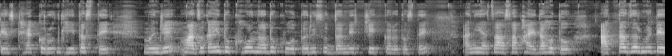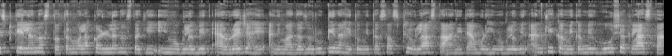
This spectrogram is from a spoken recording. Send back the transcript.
टेस्ट ह्या करून घेत असते. म्हणजे माझं काही दुखो न दुखो तरीसुद्धा मी चेक करत असते. आणि याचा असा फायदा होतो. आत्ता जर मी टेस्ट केलं नसतं तर मला कळलं नसतं की हिमोग्लोबिन ॲव्हरेज आहे आणि माझा जो रुटीन आहे तो मी तसाच ठेवला असता आणि त्यामुळे हिमोग्लोबिन आणखी कमी कमी होऊ शकला असता.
